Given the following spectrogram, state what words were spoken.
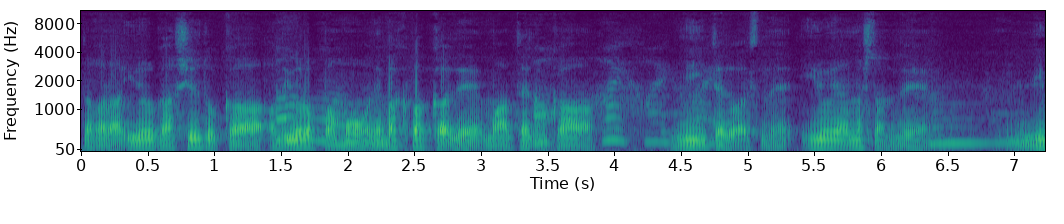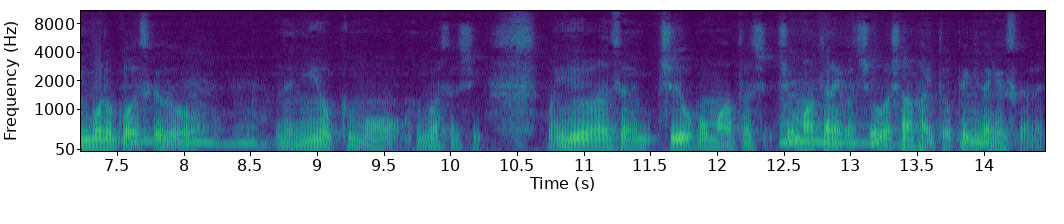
だからいろいろ合集とか、あとヨーロッパもね、バックパッカーで回ったりとか、あはい見に行ったりとかですね、いろいろやりましたんで、貧乏旅行ですけど、ね、ニューヨークも行きましたし、まあ、いろいろあれですよね、中国も回ったし、中国回ってないか、中国は上海と北京だけですからね。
